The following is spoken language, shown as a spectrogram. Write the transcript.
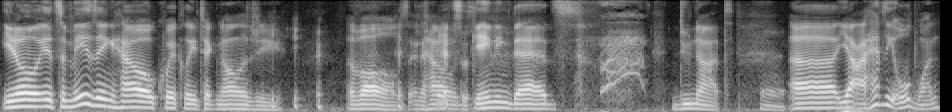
You know, it's amazing how quickly technology evolves and how Yes. gaming dads do not. Uh, yeah, I have the old one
